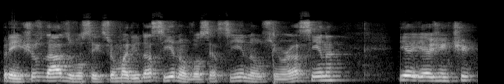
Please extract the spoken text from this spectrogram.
preenche os dados, você e seu marido assinam, você assina, o senhor assina, e aí a gente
